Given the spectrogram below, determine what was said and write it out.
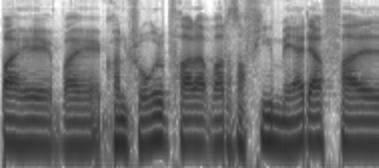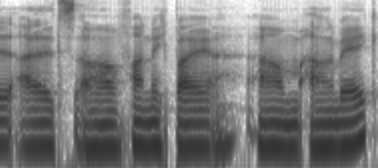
bei, bei Control war, war, das noch viel mehr der Fall als, äh, fand ich, bei ähm, Alan Wake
